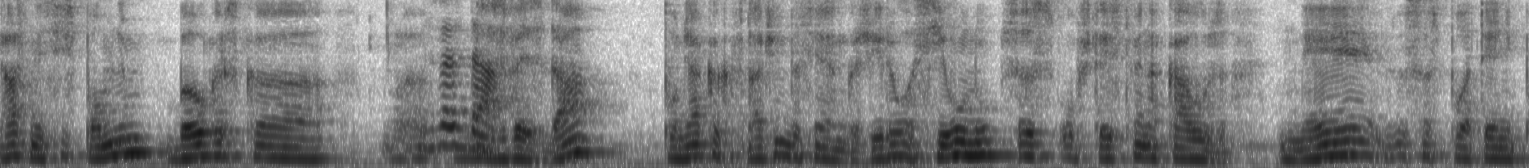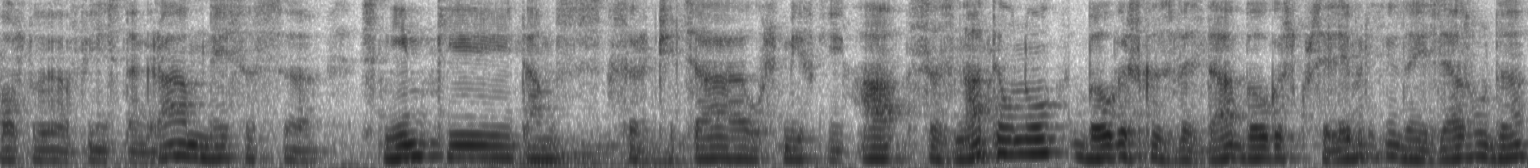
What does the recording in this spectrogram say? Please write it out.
Аз не си спомням българска звезда, звезда по някакъв начин да се е ангажирала силно с обществена кауза не с платени постове в Инстаграм, не с а, снимки, там с, с ръчица, усмивки, а съзнателно българска звезда, българско селебрити да е излязло да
